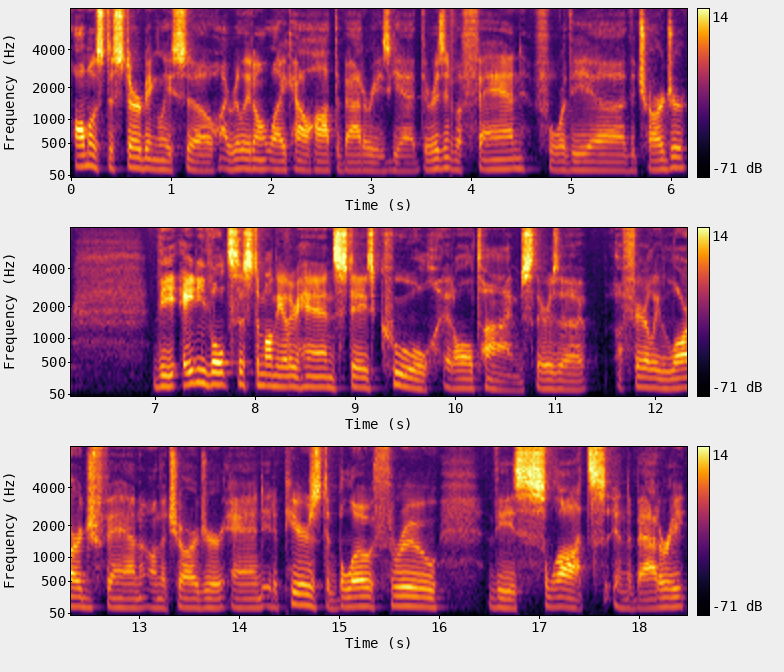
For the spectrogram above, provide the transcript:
almost disturbingly so. I really don't like how hot the batteries get. There isn't a fan for the, uh, the charger. The 80 volt system, on the other hand, stays cool at all times. There's a, a fairly large fan on the charger and it appears to blow through these slots in the battery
